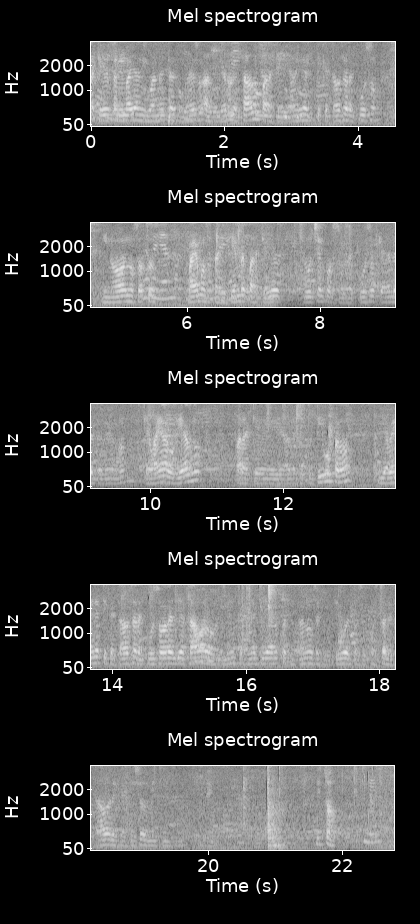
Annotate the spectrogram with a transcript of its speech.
para que ellos también vayan igualmente al Congreso, al gobierno del Estado, para que ya venga etiquetado ese recurso y no nosotros vayamos hasta diciembre para que ellos luchen por sus recursos que deben de tener, ¿no? Que vayan al gobierno, para que, al Ejecutivo, perdón, y ya venga etiquetado ese recurso ahora el día sábado, y que venga aquí a representar los ejecutivos del presupuesto del Estado del ejercicio 2015. ¿no? ¿Listo? Bien.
